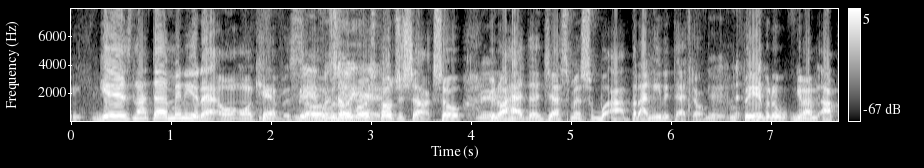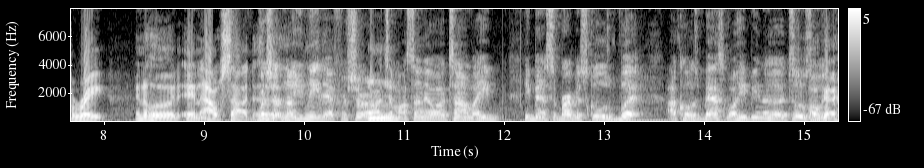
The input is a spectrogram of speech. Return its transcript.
Yeah, it's not that many of that on, on campus. So Yeah, it was sure, a reverse yeah. culture shock. So Yeah. you know, I had the adjustments, but I, but I needed that though. Yeah. Be able to you know operate in the hood and outside the For hood. sure, no, you need that for sure. Mm-hmm. I tell my son that all the time. Like he he been in suburban schools, but I coach basketball. He be in the hood too. So Okay.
